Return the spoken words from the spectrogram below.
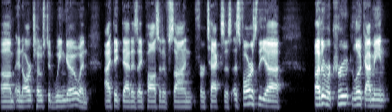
Um, and Arch hosted Wingo, and I think that is a positive sign for Texas. As far as the uh, other recruit, look, I mean,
